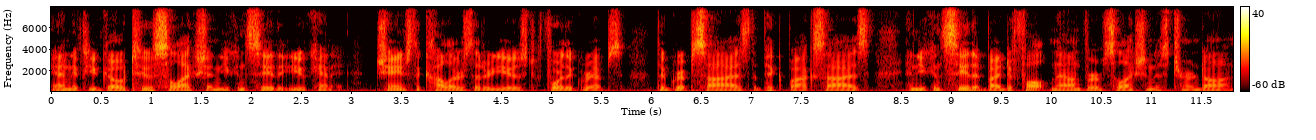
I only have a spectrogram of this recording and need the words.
and if you go to selection you can see that you can change the colors that are used for the grips the grip size, the pick box size, and you can see that by default noun verb selection is turned on.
